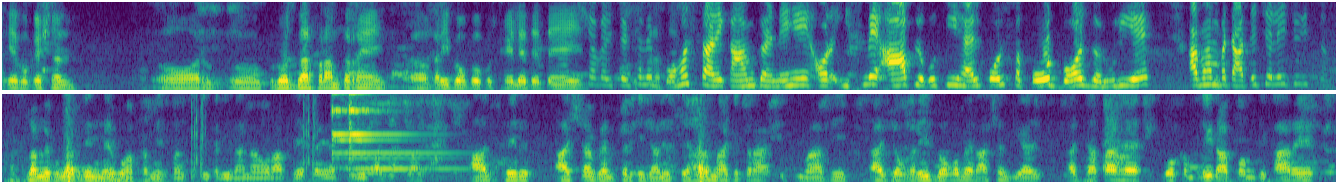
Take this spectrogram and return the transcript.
के वोकेशनल और रोज़गार फराम कर रहे हैं। गरीबों को कुछ ठेले देते हैं। वेलफेयर से हमें बहुत सारे काम करने हैं और इसमें आप लोगों की हेल्प और सपोर्ट बहुत ज़रूरी है। अब हम बताते चले जो इस असल नाजरीन मैं हूँ आपका मेज़बान सदीक अली राना और आप देख रहे हैं पाकिस्तान। आज फिर आशा वेलफेयर की जानब से हर माह की तरह इस माह भी जो गरीब लोगों में राशन दिया जाता है, वो कंप्लीट आपको हम दिखा रहे हैं।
